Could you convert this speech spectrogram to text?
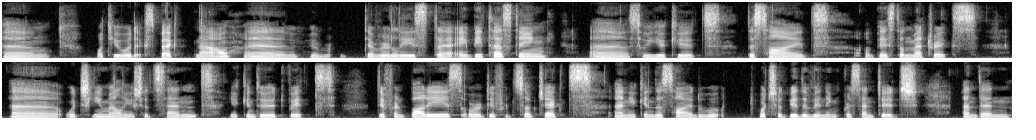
um, what you would expect now. Uh, they've released uh, A/B testing, uh, so you could decide uh, based on metrics uh, which email you should send. You can do it with different bodies or different subjects, and you can decide what should be the winning percentage. And then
